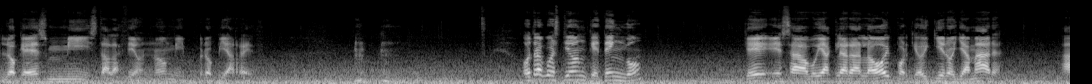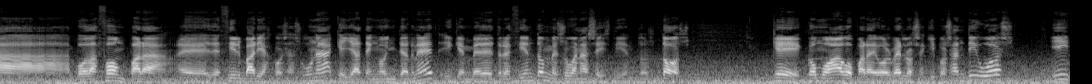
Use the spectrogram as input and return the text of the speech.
lo que es mi instalación, ¿no? Mi propia red. Otra cuestión que tengo, que esa voy a aclararla hoy porque hoy quiero llamar a Vodafone para eh, decir varias cosas. Una, que ya tengo internet y que en vez de 300 me suban a 600. Dos, que cómo hago para devolver los equipos antiguos. Y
